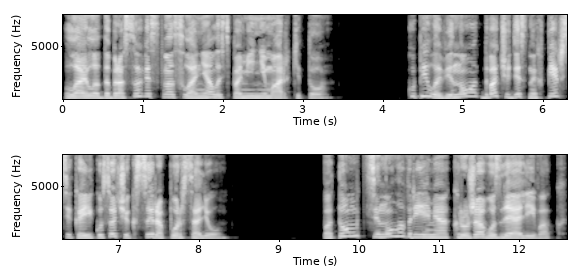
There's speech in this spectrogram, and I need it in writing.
Лайла добросовестно слонялась по мини-маркету, Купила вино, два чудесных персика и кусочек сыра порсалю. Потом тянула время, кружа возле оливок.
